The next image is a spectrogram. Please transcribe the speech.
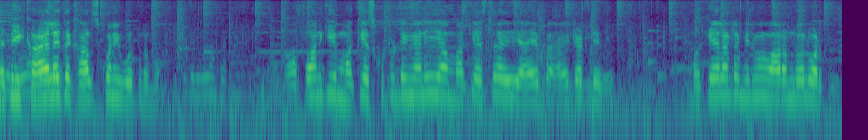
అయితే ఈ కాయలైతే కాల్చుకొని పోతున్నాము. వాస్తవానికి మక్కేసుకుంటుంటాం కానీ ఆ మక్క వేస్తే అది అయ్యేటట్లేదు మక్క వేయాలంటే మినిమం వారం రోజులు పడుతుంది.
